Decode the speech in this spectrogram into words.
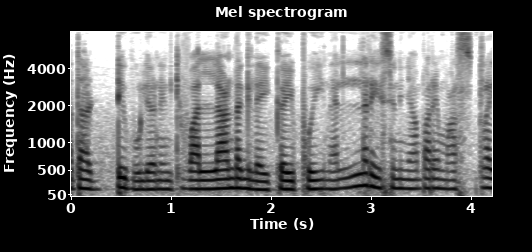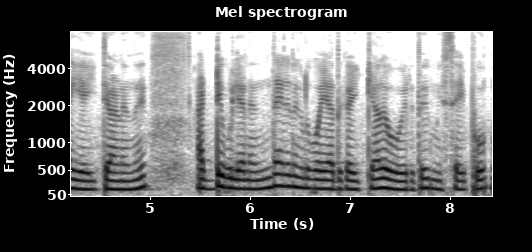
അത് അടിപൊളിയാണ്. എനിക്ക് വല്ലാണ്ടെങ്കിൽ ലൈക്കായിപ്പോയി. നല്ല ടേസ്റ്റ് ഉണ്ട്. ഞാൻ പറയും മസ്റ്റ് ട്രൈ ആയിട്ടാണെന്ന്. അടിപൊളിയാണ്. എന്തായാലും നിങ്ങൾ പോയി അത് കഴിക്കാതെ പോകരുത്. മിസ്സായിപ്പോവും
